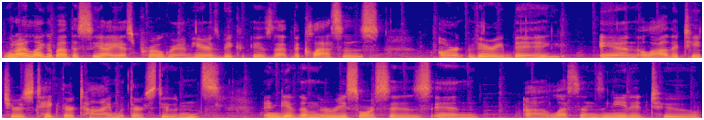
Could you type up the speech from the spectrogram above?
What I like about the CIS program here is, is that the classes aren't very big and a lot of the teachers take their time with their students and give them the resources and uh, lessons needed to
